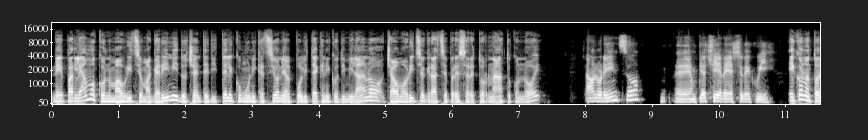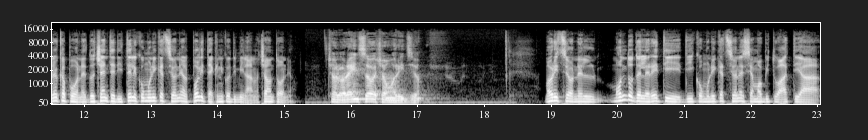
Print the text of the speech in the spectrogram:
Ne parliamo con Maurizio Magarini, docente di telecomunicazioni al Politecnico di Milano. Ciao Maurizio, grazie per essere tornato con noi. Ciao Lorenzo, è un piacere essere qui. E con Antonio Capone, docente di telecomunicazioni al Politecnico di Milano. Ciao Antonio. Ciao Lorenzo e ciao Maurizio. Maurizio, nel mondo delle reti di comunicazione siamo abituati a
